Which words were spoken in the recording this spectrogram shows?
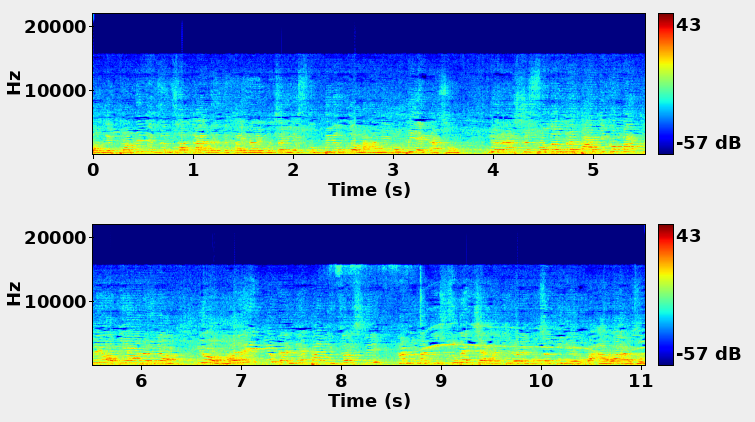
बन्ने प्रवृत्ति जुन सरकारले देखाइरहेको छ यसको विरुद्धमा हामी उभिएका छौँ। यो राष्ट्रिय स्वतन्त्र पार्टीको मात्रै अभियान होइन यो हरेक एउटा नेपाली जसले हामीमाथि शुभेच्छा राखिरहेको छ तिनीहरूको आवाज हो।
